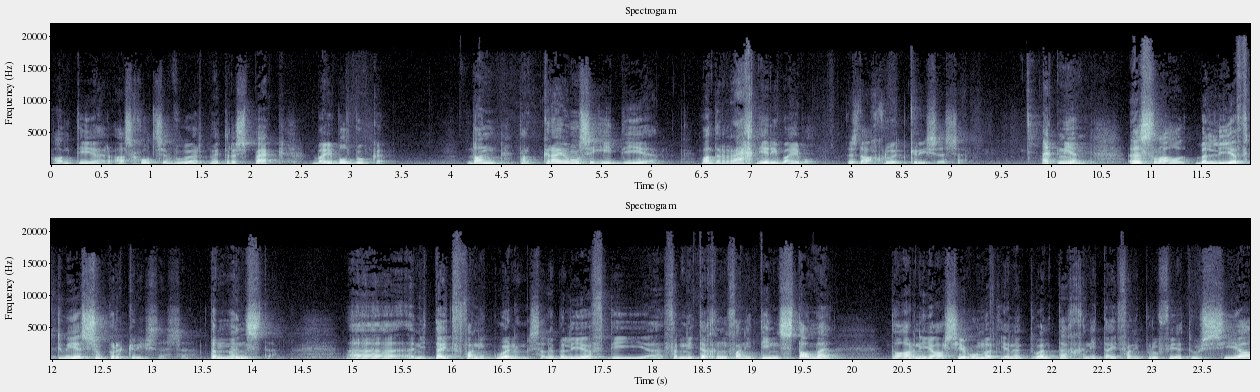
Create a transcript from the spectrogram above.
hanteer as God se woord met respek, Bybelboeke, dan dan kry ons 'n idee want reg deur die Bybel is daar groot krisisse. Ek meen, Israel beleef twee superkrisisse, ten minste. Uh in die tyd van die konings, hulle beleef die uh, vernietiging van die 10 stamme daar in die jaar 721 in die tyd van die profeet Hosea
